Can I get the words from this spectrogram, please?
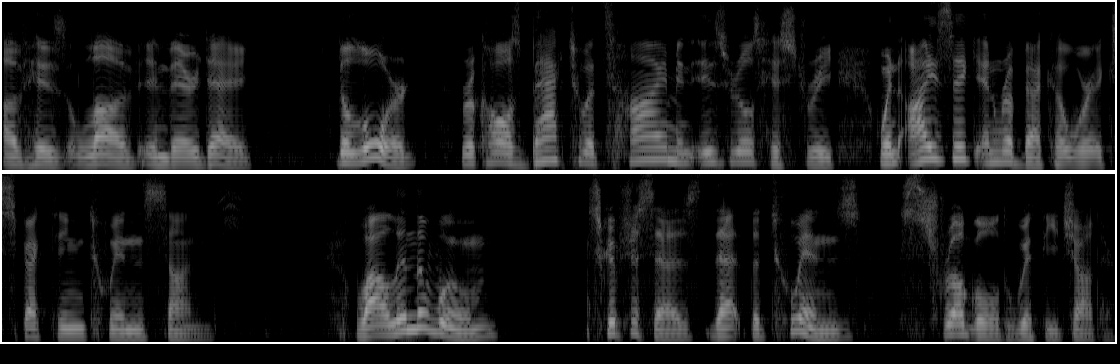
of his love in their day, the Lord recalls back to a time in Israel's history when Isaac and Rebekah were expecting twin sons. While in the womb, scripture says that the twins struggled with each other.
